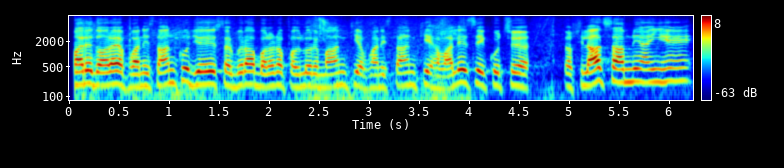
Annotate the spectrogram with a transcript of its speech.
हमारे दौरा अफ़गानिस्तान को जे सरबरा मौलाना फजलरहमान की अफ़गानिस्तान के हवाले से कुछ तफसीत सामने आई हैं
